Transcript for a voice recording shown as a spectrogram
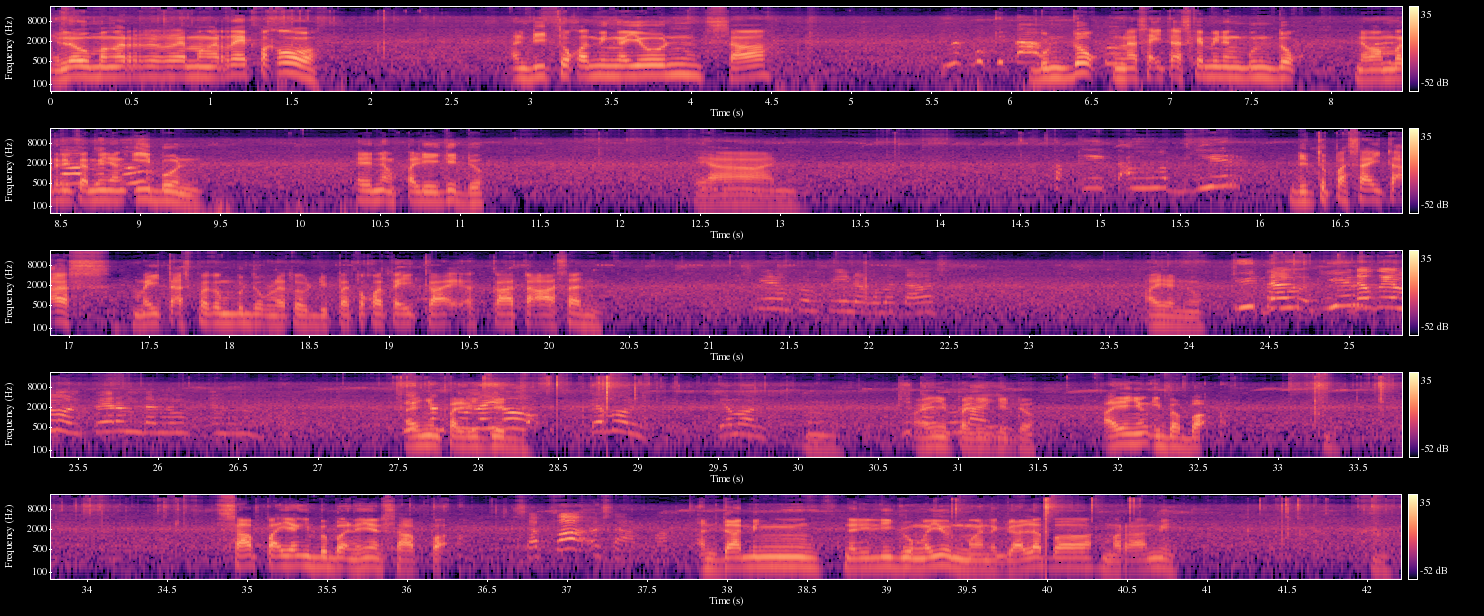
Hello mga re- mga repa ko. Andito kami ngayon sa bundok. Nasa itaas kami ng bundok. Namamaril kami ng ibon. Ayan ang paligid oh. Ayan. Takita ang ngabir. Dito pa sa itaas. May itaas pa tong bundok na to. Di pa to katay ka- kataasan. Sino ang pinakamataas? Ayan oh. Daw, daw kaya mon, peramdam ng ano. Ayan yung paligid. Yamon, yamon. Hmm. Ayan yung paligid oh. Ayan yung ibaba. Sapa yung ibaba na yan, sapa. Sapa o sapa? Ang daming naliligo ngayon, mga naglalaba, marami. Hmm.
